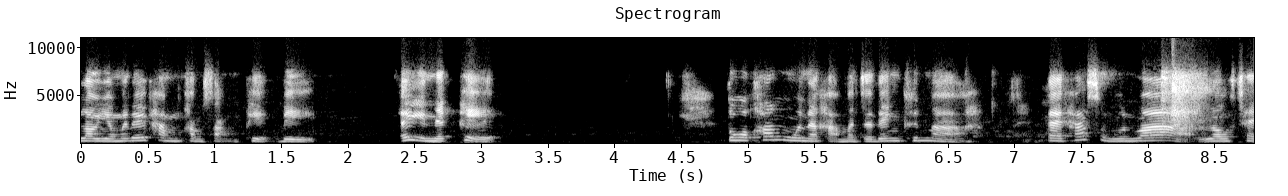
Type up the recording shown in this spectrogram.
เรายังไม่ได้ทำคำสั่งเพจเบรกเอ้ย next page ตัวข้อมูลนะคะมันจะเด้งขึ้นมา แต่ถ้าสมมุติว่าเราใช้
